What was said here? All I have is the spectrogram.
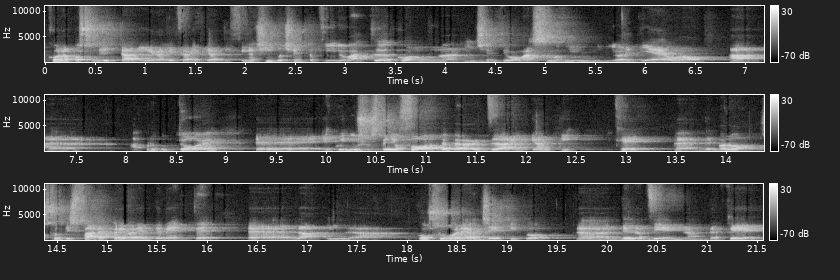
con la possibilità di realizzare impianti fino a 500 kW, con un incentivo massimo di un milione di euro a, eh, a produttore, eh, e quindi un sostegno forte per realizzare impianti che eh, debbano soddisfare prevalentemente eh, la, il consumo energetico eh, dell'azienda, perché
